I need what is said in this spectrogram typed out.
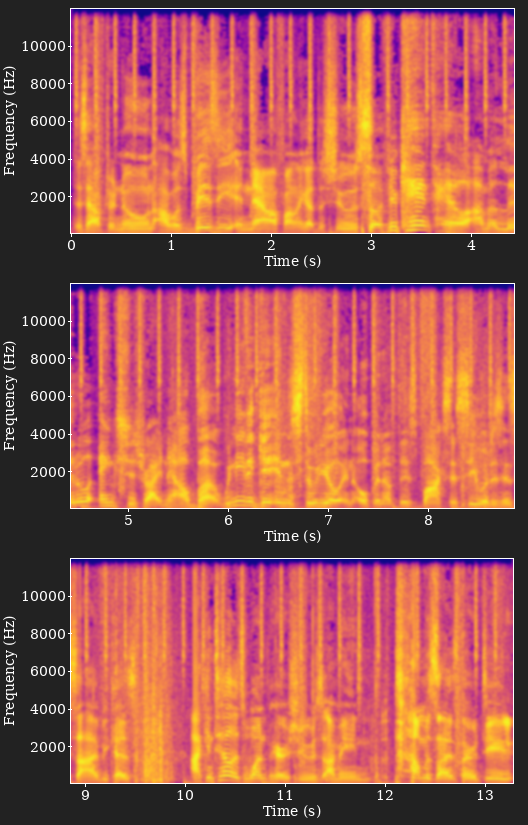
this afternoon. I was busy and now I finally got the shoes. So if you can't tell, I'm a little anxious right now, but we need to get in the studio and open up this box and see what is inside because I can tell it's one pair of shoes. I mean, I'm a size 13,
